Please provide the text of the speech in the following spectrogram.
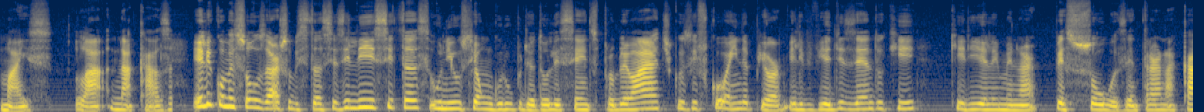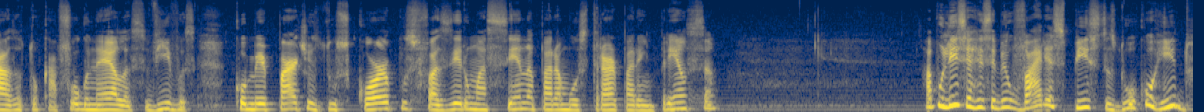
mais lá na casa. Ele começou a usar substâncias ilícitas, uniu-se a um grupo de adolescentes problemáticos e ficou ainda pior. Ele vivia dizendo que queria eliminar pessoas, entrar na casa, tocar fogo nelas, vivas, comer partes dos corpos, fazer uma cena para mostrar para a imprensa. A polícia recebeu várias pistas do ocorrido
